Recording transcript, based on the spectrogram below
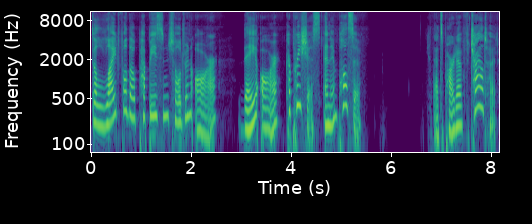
Delightful though puppies and children are, they are capricious and impulsive. That's part of childhood.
